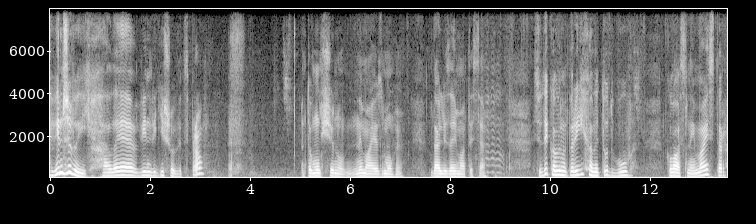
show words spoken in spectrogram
він живий, але він відійшов від справ, тому що ну, немає змоги далі займатися. Сюди, коли ми переїхали, тут був класний майстер.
